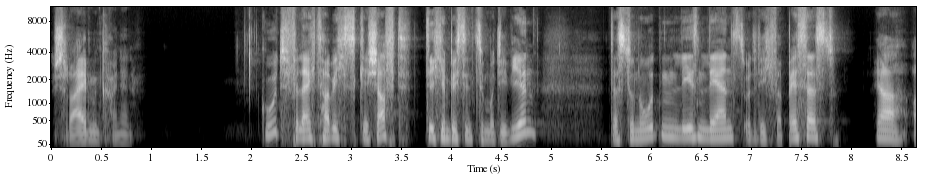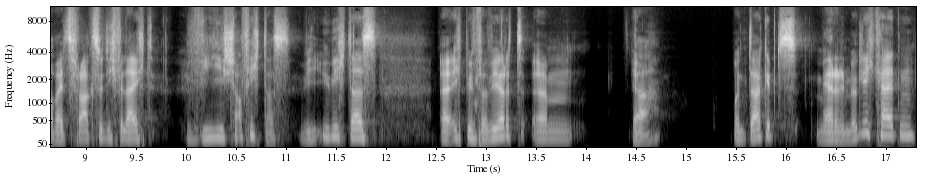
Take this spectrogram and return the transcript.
schreiben können. Gut, vielleicht habe ich es geschafft, dich ein bisschen zu motivieren, dass du Noten lesen lernst oder dich verbesserst. Ja, aber jetzt fragst du dich vielleicht, wie schaffe ich das? Wie übe ich das? Äh, ich bin verwirrt. Ähm, ja, und da gibt es mehrere Möglichkeiten.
